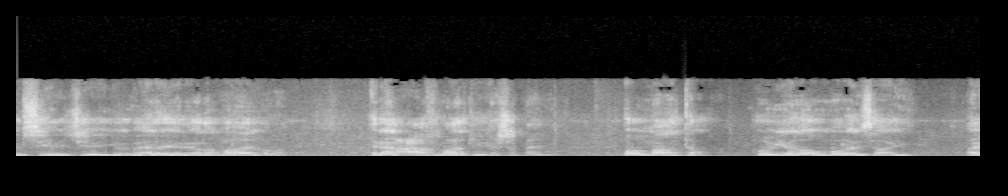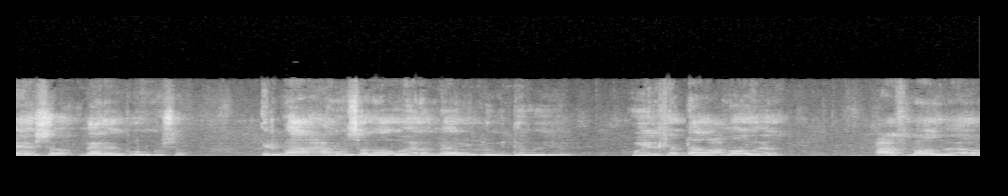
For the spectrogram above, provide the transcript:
m c h a iyo meelo yaryaroo baraay badan inaan caafimaadkii ka shaqeyno. Oo maanta hooyada umulaysa ay hesho meel ay ku umusho. Ilmaha xanuunsadaa uu helo meel lagu daweeyo. Wiilka dhaawacma uu helo. Caafimaad uu helo.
